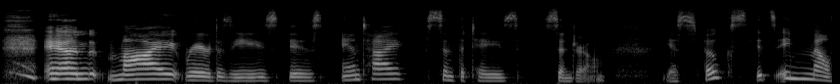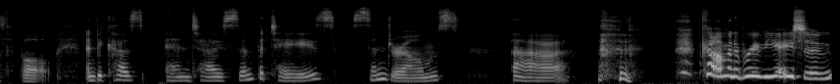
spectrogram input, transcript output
and my rare disease is anti synthetase syndrome. Yes, folks, it's a mouthful. And because anti synthetase syndromes, uh, common abbreviation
